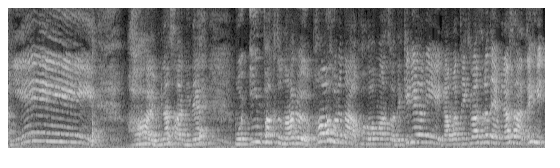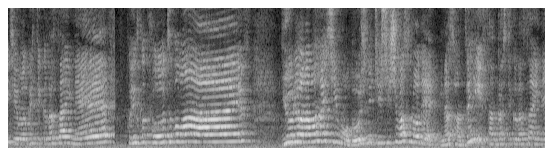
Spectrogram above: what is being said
す。イエーイはい皆さんにねもうインパクトのあるパワフルなパフォーマンスをできるように頑張っていきますので皆さんぜひ注目してくださいね。Please look forward to the live! 有料生配信も同時に実施しますので皆さんぜひ参加してくださいね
